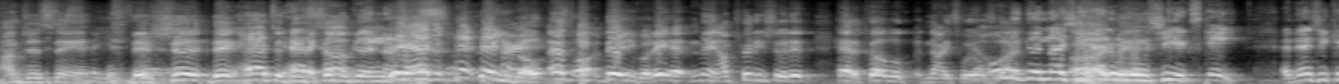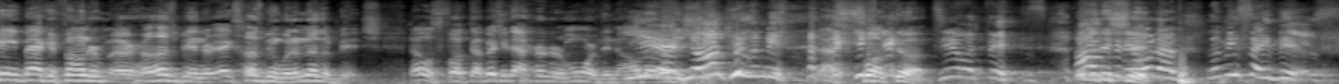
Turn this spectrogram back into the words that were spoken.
I'm just saying there should they had to They be had a couple some- good They had nights. to, there, there you go. That's all, there you go. They had, man, I'm pretty sure they had a couple nights where The it was only like, good night she had right, was man. when she escaped. And then she came back and found her, her husband, her ex-husband with another bitch. That was fucked up. I bet you that hurt her more than all Yeah, that other y'all shit. killing me. That's fucked up. Deal with this. Look I'm at this sitting, shit. hold on. Let me say this.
